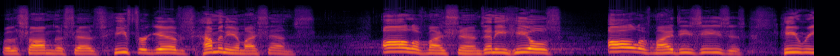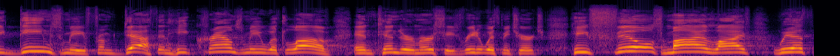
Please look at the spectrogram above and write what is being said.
where the psalm that says, He forgives how many of my sins? All of my sins, and He heals all of my diseases. He redeems me from death and he crowns me with love and tender mercies. Read it with me, church. He fills my life with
